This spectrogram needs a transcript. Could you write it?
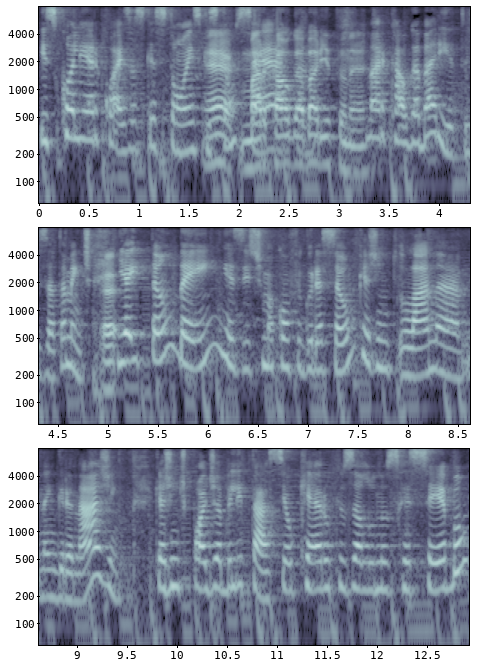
escolher quais as questões que É, estão marcar o certas. gabarito, né? Marcar o gabarito, exatamente. É. E aí também existe uma configuração que a gente lá na, na engrenagem que a gente pode habilitar se eu quero que os alunos recebam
